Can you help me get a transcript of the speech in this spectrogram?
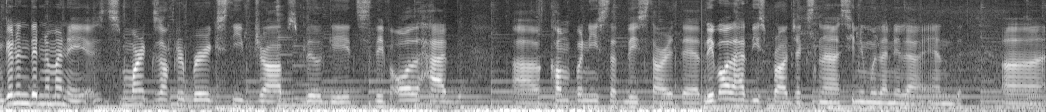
Ganun din naman eh. It's Mark Zuckerberg, Steve Jobs, Bill Gates, they've all had uh, companies that they started. They've all had these projects na sinimulan nila and uh,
